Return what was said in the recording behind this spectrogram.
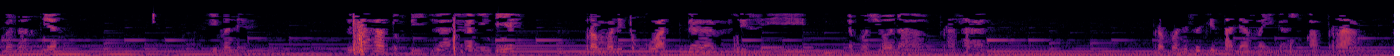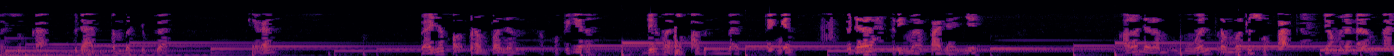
bukan artian gimana ya? Susah untuk dijelaskan. Intinya perempuan itu kuat dalam sisi emosional perasaan. Perempuan itu cinta damai gak suka perang gak suka berantem berdebat ya kan? Banyak kok perempuan yang aku pikir dia gak suka berdebat pengen udahlah terima padanya kalau dalam hubungan perempuan tuh suka yang menenangkan.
